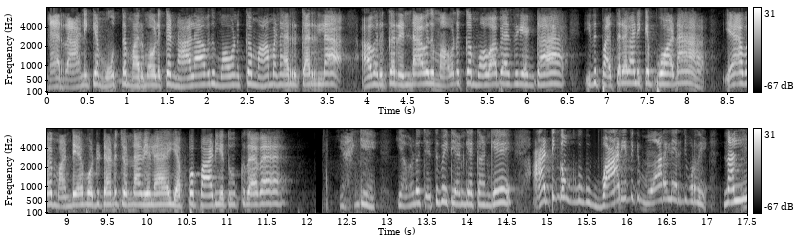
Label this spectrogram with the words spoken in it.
நான் ராணிக்க மூத்த மருமவளுக்கு நாலாவது மௌனுக்கு மாமனார் இருக்காருல்ல. அவருக்கு ரெண்டாவது மௌனுக்கு மோவா பேசுகிறேங்க்கா இது பத்திரவாளிக்கு போனா ஏன் அவன் மண்டையை போட்டுட்டான்னு சொன்னாவேல? எப்போ பாடிய தூக்குதாவே ஏங்க எவ்வளவு செத்து போயிட்டியான்னு கேட்காங்க ஆட்டிக்கு வாரியத்துக்கு மோரல் எரிஞ்சு போடுது நல்ல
